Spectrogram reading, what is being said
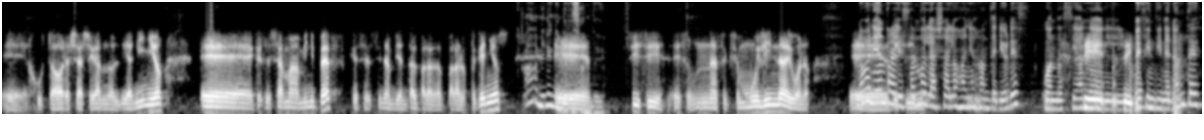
eh, justo ahora ya llegando el Día Niño, eh, que se llama Mini Pep, que es el cine ambiental para, para los pequeños. Ah, miren qué interesante. Sí, sí, es una sección muy linda y bueno. ¿No venían realizándola ya los años anteriores cuando hacían el PEF itinerante?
